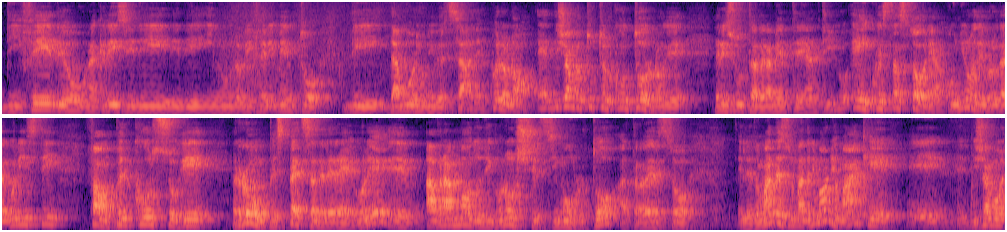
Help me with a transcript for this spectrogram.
di, fede o una crisi in un riferimento d'amore universale, quello no, è diciamo tutto il contorno che risulta veramente antico. E in questa storia ognuno dei protagonisti fa un percorso che rompe, spezza delle regole, eh, avrà modo di conoscersi molto attraverso le domande sul matrimonio, ma anche eh, diciamo,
